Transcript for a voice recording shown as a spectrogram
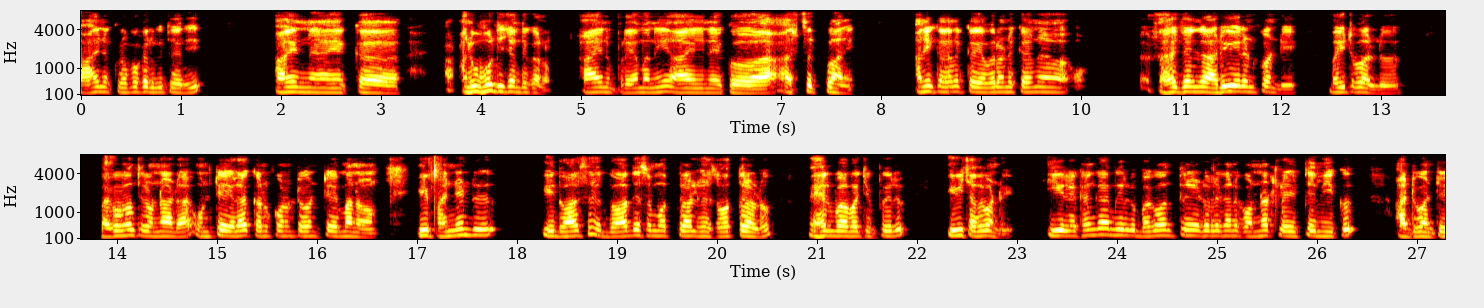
ఆయన కృప కలుగుతుంది. ఆయన యొక్క అనుభూతి చెందగలం. ఆయన ప్రేమని ఆయన యొక్క అస్తిత్వాన్ని అని కనుక ఎవరికైనా సహజంగా అడిగారనుకోండి బయట వాళ్ళు భగవంతుడు ఉన్నాడా? ఉంటే ఎలా కనుక్కుంటూ ఉంటే మనం ఈ పన్నెండు ఈ ద్వాదశ ద్వాదశ సూత్రాలు సంవత్సరాలు మెహర్ బాబా చెప్పారు ఇవి చదవండి. ఈ రకంగా మీరు భగవంతుని ఎడలు కనుక ఉన్నట్లయితే మీకు అటువంటి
